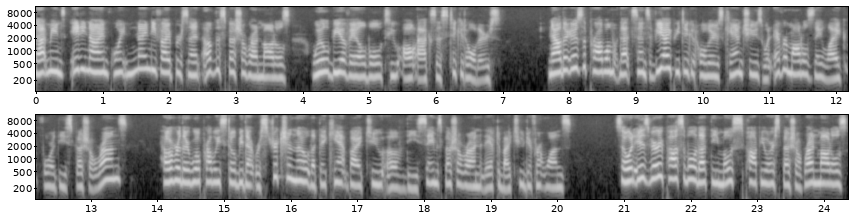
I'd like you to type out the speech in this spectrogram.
That means 89.95% of the special run models will be available to all access ticket holders. Now, there is the problem that since VIP ticket holders can choose whatever models they like for these special runs, however, there will probably still be that restriction though that they can't buy two of the same special run, they have to buy two different ones. So it is very possible that the most popular special run models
